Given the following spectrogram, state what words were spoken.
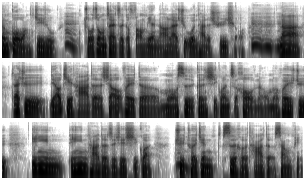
跟过往记录，嗯，着重在这个方面，然后来去问他的需求，嗯嗯，那再去了解他的消费的模式跟习惯之后呢，我们会去因应因应他的这些习惯，去推荐适合他的商品，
